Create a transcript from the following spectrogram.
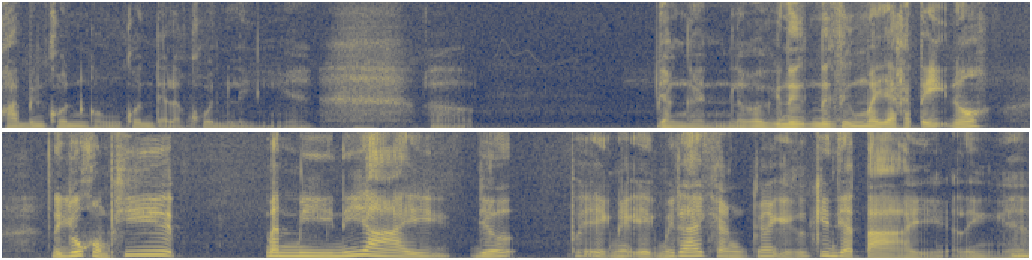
ความเป็นคนของคนแต่ละคนอะไรอย่างเงี้ยก็อย่างนั้น แล้วก็นึกนึกถึงมายาคติเนาะในยุคของพี่มันมีนิยายเยอะพระเอกนางเอกไม่ได้กันนางเอกก็กินยาตายอะไรอย่างเงี้ย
